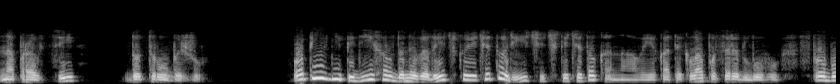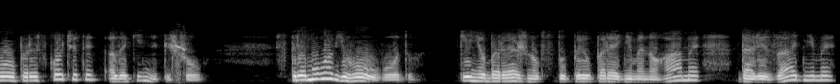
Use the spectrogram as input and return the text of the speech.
на правці до Трубежу. О півдні під'їхав до невеличкої чи то річечки, чи то канави, яка текла посеред лугу. Спробував перескочити, але кінь не пішов. Спрямував його у воду. Кінь обережно вступив передніми ногами, далі задніми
